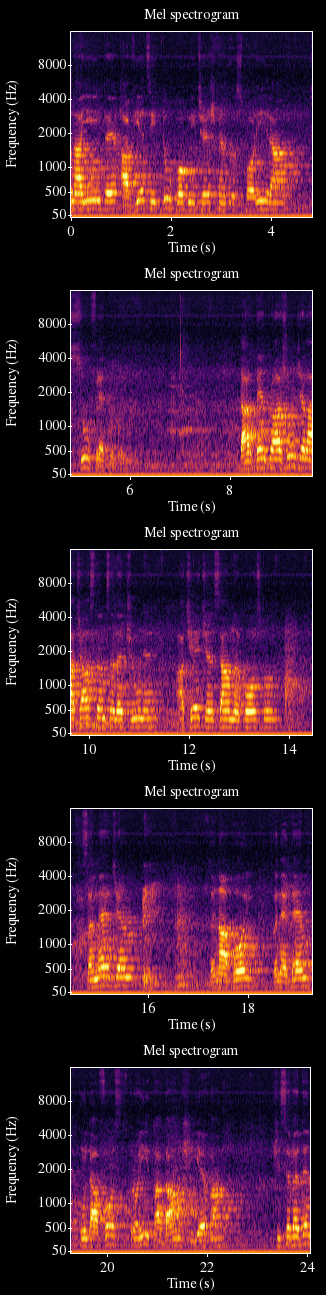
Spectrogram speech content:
înainte a vieții duhovnicești, pentru sporirea sufletului. Dar pentru a ajunge la această înțelepciune, a ceea ce înseamnă postul, să mergem înapoi în Edem, unde a fost croit Adam și Eva, și să vedem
